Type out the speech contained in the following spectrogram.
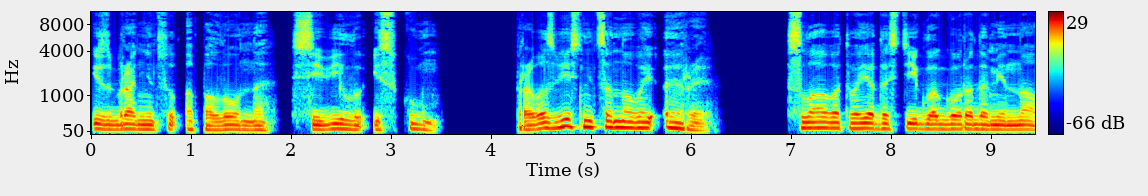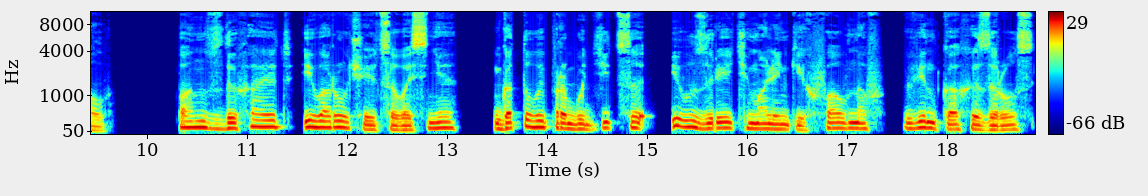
избранницу Аполлона, Сивилу и Скум, провозвестница новой эры, слава твоя достигла города Минал. Пан вздыхает и ворочается во сне, готовый пробудиться и узреть маленьких фаунов в венках из роз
